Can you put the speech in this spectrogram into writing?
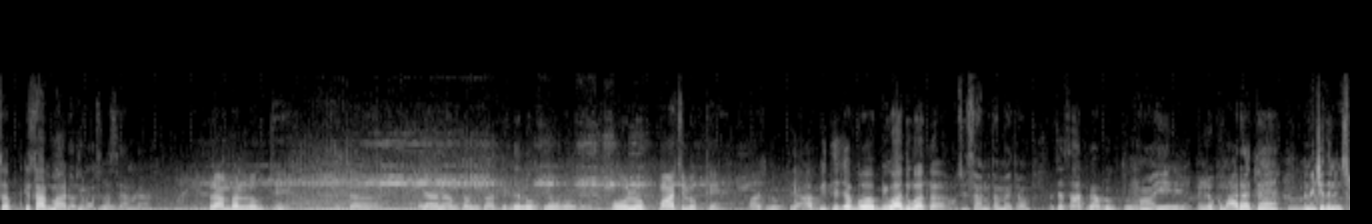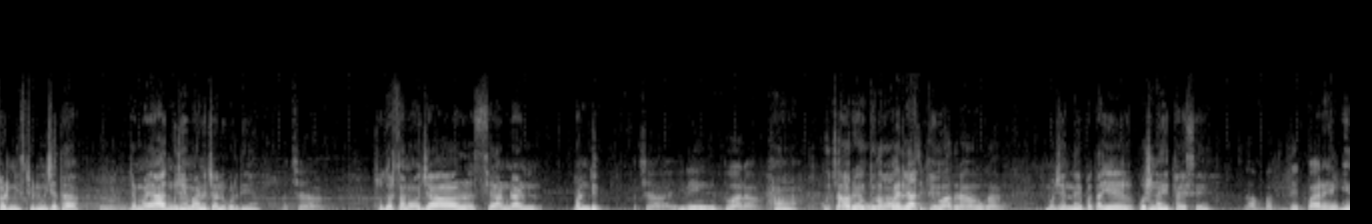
सबके साथ मारपीट किए? ब्राह्मण लोग थे। अच्छा क्या नाम था उनका? कितने लोग थे वो लोग? वो लोग पाँच लोग थे। पाँच लोग थे। आप भी थे जब विवाद हुआ था? उसी साल में था मैं था। अच्छा साथ में आप लोग थे? हाँ ये इन लोग मार रहे थे। मैं नीचे थे नीचे नीचे नीचे था। हम्म, जब मैं आज मुझे मारना चालू कर दिया अच्छा। सुदर्शन ओझा और श्याम नारायण पंडित। अच्छा इन्हीं द्वारा? हाँ कुछ और एक दो पहले से विवाद रहा होगा? मुझे नहीं पता ये कुछ नहीं था इसे। आप देख पा रहे हैं कि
